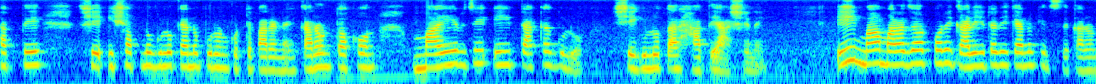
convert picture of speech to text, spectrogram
থাকতে সে এই স্বপ্নগুলো কেন পূরণ করতে পারে নাই? কারণ তখন মায়ের যে এই টাকাগুলো, সেগুলো তার হাতে আসে নাই। এই মা মারা যাওয়ার পরে গাড়ি টাড়ি কেন কিনছে? কারণ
